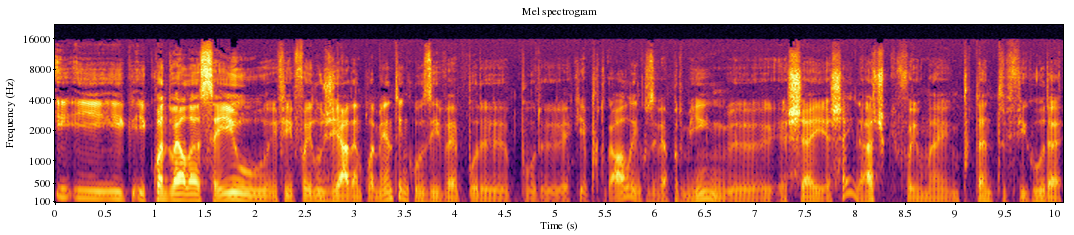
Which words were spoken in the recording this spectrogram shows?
e, e, quando ela saiu, enfim, foi elogiada amplamente, inclusive é por, por aqui em Portugal, inclusive é por mim. Uh, achei, achei, acho que foi uma importante figura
